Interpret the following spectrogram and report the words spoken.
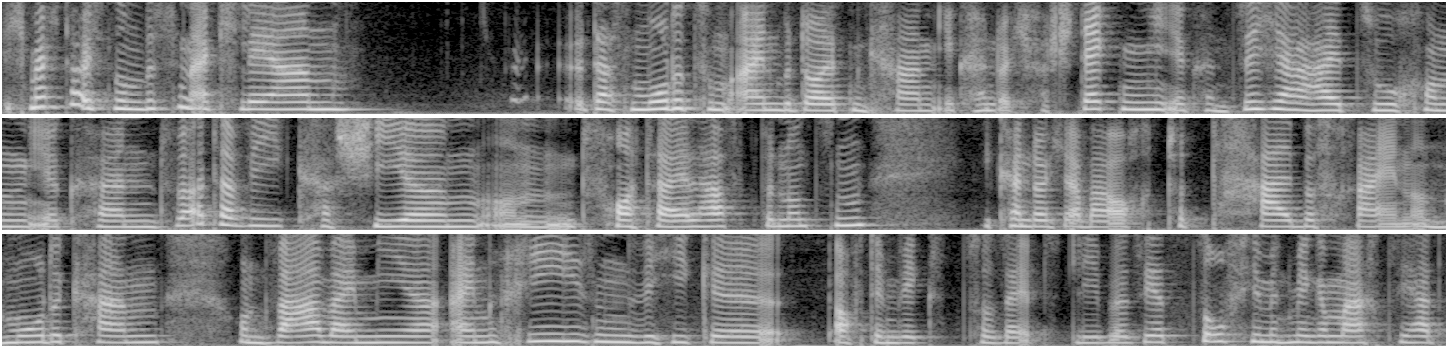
ich möchte euch so ein bisschen erklären, dass Mode zum einen bedeuten kann, ihr könnt euch verstecken, ihr könnt Sicherheit suchen, ihr könnt Wörter wie kaschieren und vorteilhaft benutzen. Ihr könnt euch aber auch total befreien und Mode kann und war bei mir ein Riesenvehikel auf dem Weg zur Selbstliebe. Sie hat so viel mit mir gemacht, sie hat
